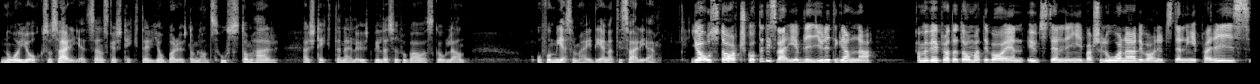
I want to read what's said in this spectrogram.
når ju också Sverige. Svenska arkitekter jobbar utomlands hos de här arkitekterna eller utbildar sig på Bauhausskolan och får med sig de här idéerna till Sverige. Ja, och startskottet i Sverige blir ju lite granna Ja, men vi har pratat om att det var en utställning i Barcelona, det var en utställning i Paris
